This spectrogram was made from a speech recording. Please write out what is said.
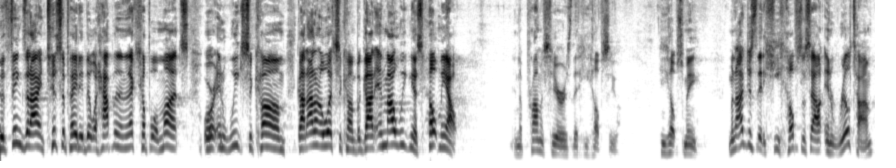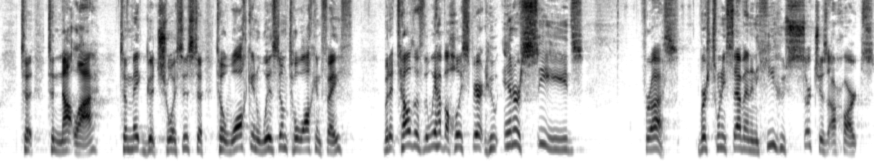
the things that I anticipated that would happen in the next couple of months or in weeks to come. God, I don't know what's to come, but God, in my weakness, help me out. And the promise here is that He helps you. He helps me. But not just that He helps us out in real time to, to not lie, to make good choices, to, to walk in wisdom, to walk in faith, but it tells us that we have the Holy Spirit who intercedes for us. Verse 27 And He who searches our hearts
